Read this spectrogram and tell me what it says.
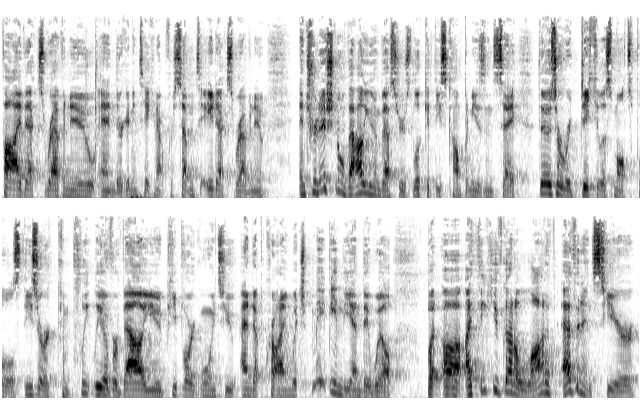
five x revenue, and they're getting taken out for seven to eight x revenue. And traditional value investors look at these companies and say, those are ridiculous multiples. These are completely overvalued. People are going to end up crying, which maybe in the end they will. But uh, I think you've got a lot of evidence here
